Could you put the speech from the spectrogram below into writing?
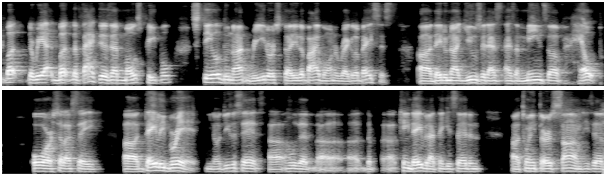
But the rea- but the fact is that most people still do not read or study the Bible on a regular basis. Uh, they do not use it as, as a means of help, or shall I say, uh, daily bread. You know, Jesus said, uh, who that? Uh, uh, the uh, King David, I think he said in uh, 23rd Psalm, he said,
